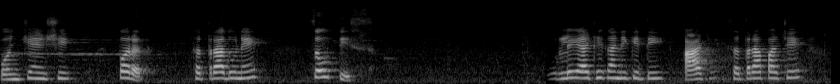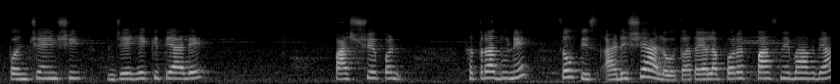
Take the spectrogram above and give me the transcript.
पंच्याऐंशी. परत सतरा दुने चौतीस. उरले या ठिकाणी किती? आठ. सतरा पाचे पंच्याऐंशी. म्हणजे हे किती आले? पाचशे पण सतरा दुने चौतीस अडीचशे आलं होतं. आता याला परत पाचने भाग द्या.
